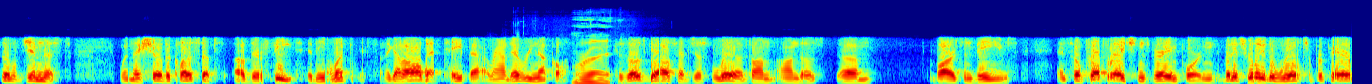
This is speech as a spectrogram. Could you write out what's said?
little gymnast when they show the close-ups of their feet in the Olympics, and they got all that tape out around every knuckle, right? Because those gals have just lived on on those um, bars and beams, and so preparation is very important. But it's really the will to prepare.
